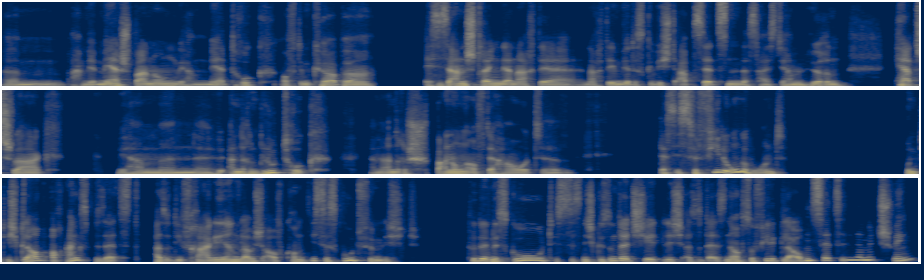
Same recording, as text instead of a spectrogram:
ähm, haben wir mehr Spannung, wir haben mehr Druck auf dem Körper. Es ist anstrengender, nach der, nachdem wir das Gewicht absetzen. Das heißt, wir haben einen höheren Herzschlag, wir haben einen äh, anderen Blutdruck, haben eine andere Spannung auf der Haut. Äh, das ist für viele ungewohnt. Und ich glaube auch angstbesetzt. Also die Frage, die dann, glaube ich, aufkommt, ist es gut für mich? Tut denn es gut? Ist es nicht gesundheitsschädlich? Also da sind auch so viele Glaubenssätze, die da mitschwingen.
